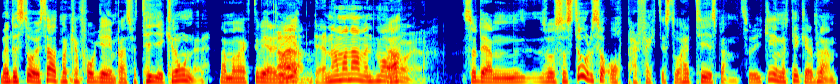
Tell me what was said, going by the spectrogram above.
men det står ju så här att man kan få Game Pass för 10 kronor när man aktiverar det Ja, ja, igen. den har man använt många Ja. gånger. Så, den, så, så stod det så, åh perfekt, det står här 10 spänn. Så jag gick in och klickade på den.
